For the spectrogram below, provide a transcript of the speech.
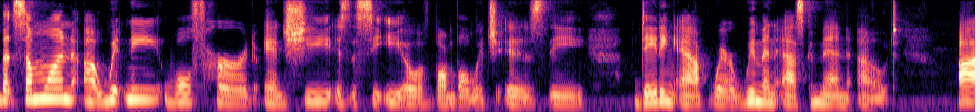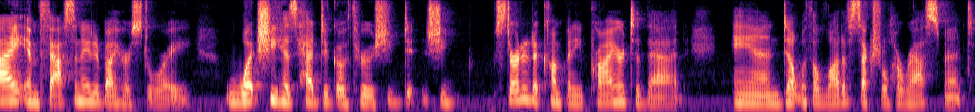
but someone, uh, Whitney Wolfe Herd, and she is the CEO of Bumble, which is the dating app where women ask men out. I am fascinated by her story, what she has had to go through. She she started a company prior to that and dealt with a lot of sexual harassment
